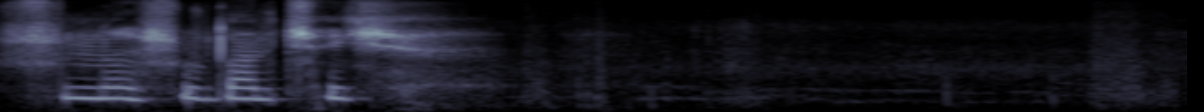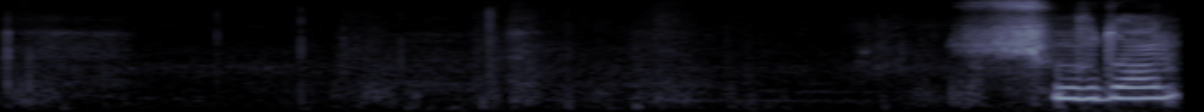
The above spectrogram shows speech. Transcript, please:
Şunu da şuradan çek. Şuradan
